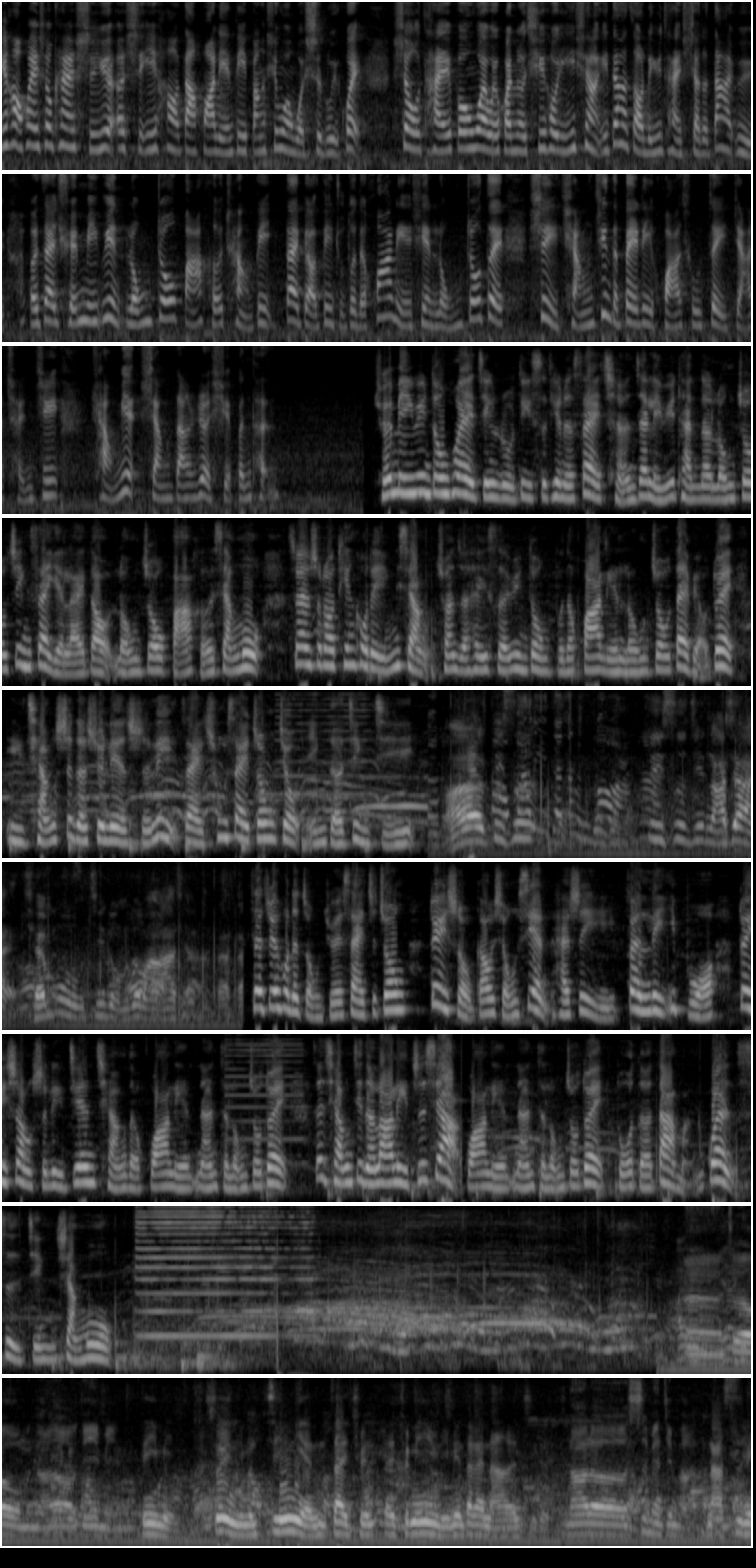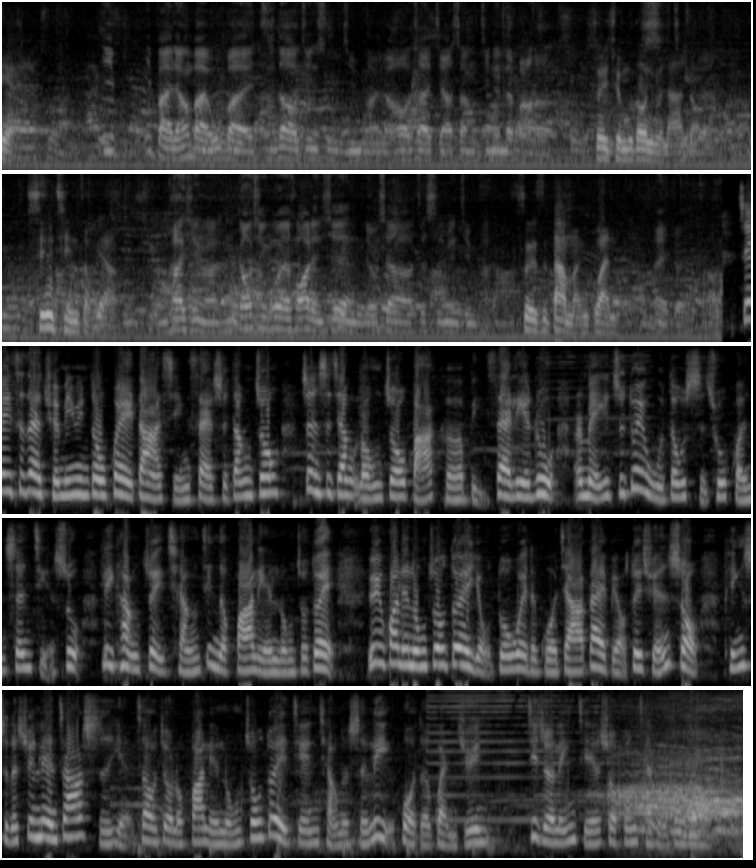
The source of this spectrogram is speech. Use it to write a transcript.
你好，欢迎收看十月二十一号大花莲地方新闻，我是卢宇慧。受台风外围环流气候影响，一大早鲤鱼潭下着大雨，而在全民运龙舟拔河场地，代表地主队的花莲县龙舟队是以强劲的背力划出最佳成绩，场面相当热血奔腾。全民运动会进入第四天的赛程，在鲤鱼潭的龙舟竞赛也来到龙舟拔河项目。虽然受到天候的影响，穿着黑色运动服的花莲龙舟代表队以强势的训练实力，在初赛中就赢得晋级。啊，第四真的很够啊！第四金拿下来，全部金我们都把它拿起来。在最后的总决赛之中，对手高雄县还是以奋力一搏对上实力坚强的花莲男子龙舟队，在强劲的拉力之下，花莲男子龙舟队夺得大满贯四金项目。呃，最后我们拿到第一名。第一名，所以你们今年在全在全民运里面大概拿了几个？拿了四面金牌。哪四面？一一百、两百、五百，直到金数金牌，然后再加上今天的拔河，所以全部都你们拿走。心情怎么样？很开心啊，很高兴为花莲县留下这四面金牌。所以是大满贯。这一次在全民运动会大型赛事当中，正式将龙舟拔河比赛列入，而每一支队伍都使出浑身解数，力抗最强劲的花莲龙舟队。由于花莲龙舟队有多位的国家代表队选手，平时的训练扎实，也造就了花莲龙舟队坚强的实力，获得冠军。记者林杰受风采访报道。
